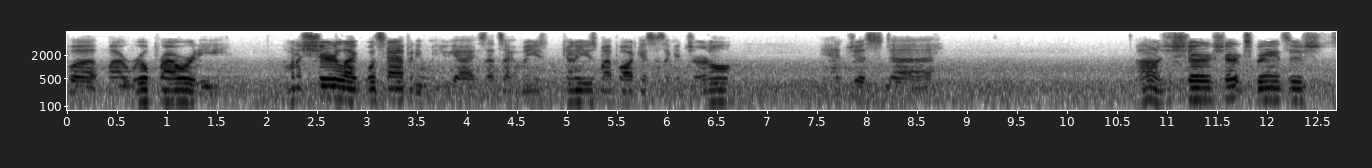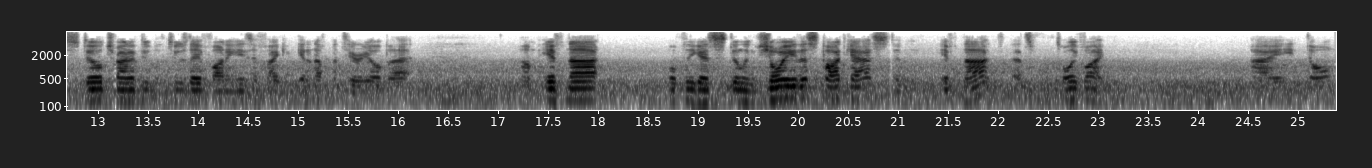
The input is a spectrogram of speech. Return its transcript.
but my real priority, I'm gonna share like what's happening with you guys. That's like I'm gonna use, kind of use my podcast as like a journal and just uh, I don't know, just share share experiences. Still trying to do the Tuesday funnies if I can get enough material, but um, if not, hopefully you guys still enjoy this podcast, and if not, that's totally fine. I don't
